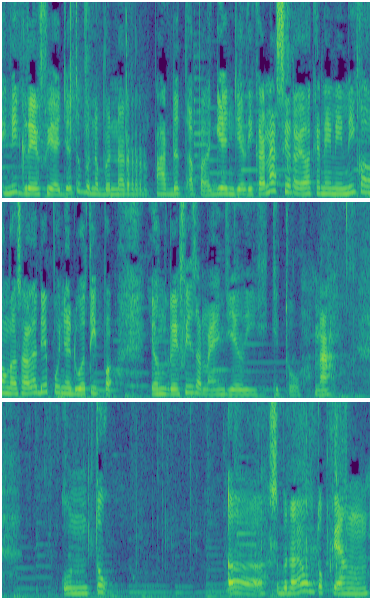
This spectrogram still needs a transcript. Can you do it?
ini gravy aja tuh bener-bener padet apalagi yang jelly. Karena si Royal Canin ini kalau nggak salah dia punya dua tipe yang gravy sama yang jelly gitu. Nah untuk uh, sebenarnya untuk yang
